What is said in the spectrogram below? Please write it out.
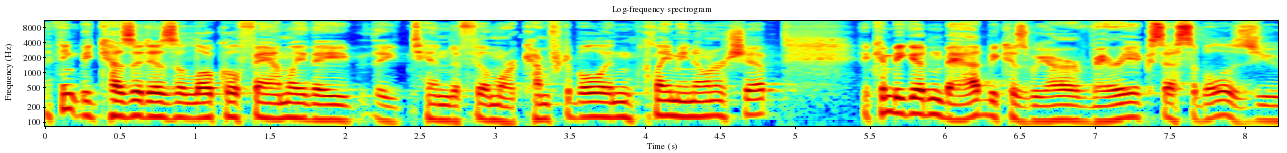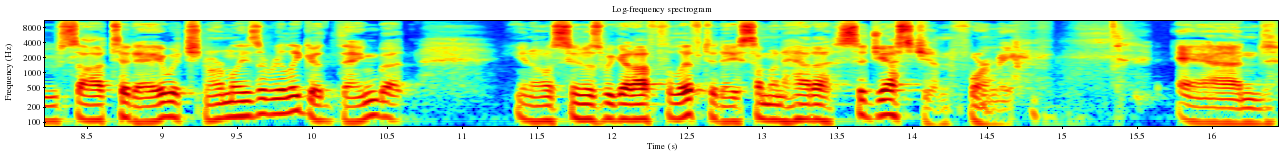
I think because it is a local family, they, they tend to feel more comfortable in claiming ownership. It can be good and bad because we are very accessible, as you saw today, which normally is a really good thing. But you know, as soon as we got off the lift today, someone had a suggestion for me, and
